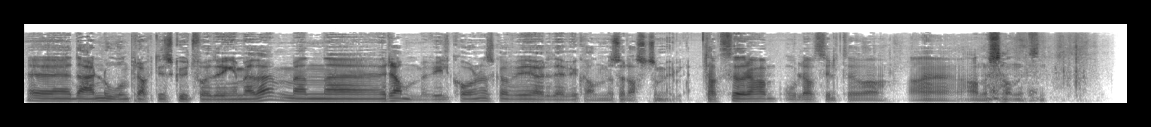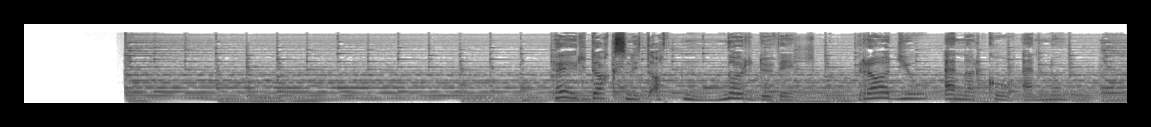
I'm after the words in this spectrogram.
Eh, det er noen praktiske utfordringer med det, men eh, rammevilkårene skal vi gjøre det vi kan med så raskt som mulig. Takk skal dere ha, Olav Sylte og Anders Andersen. Hør Dagsnytt 18 når du vil. Radio NRK Radio.nrk.no.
